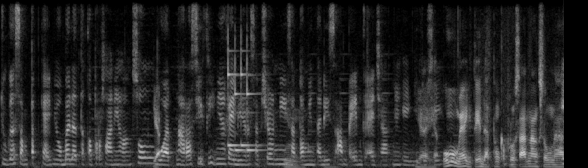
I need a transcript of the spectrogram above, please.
juga sempet kayak nyoba datang ke perusahaannya langsung Ya. buat naruh CV-nya kayak di resepsionis Hmm. atau minta disampein ke HR-nya kayak gitu Iya, sih. iya. Umum ya gitu ya datang ke perusahaan langsung naruh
